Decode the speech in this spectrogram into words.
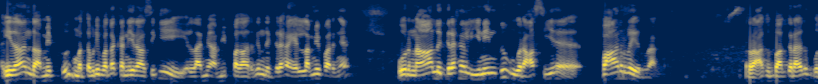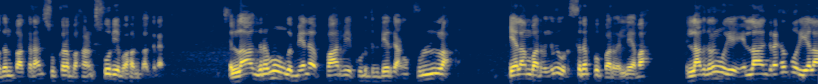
இதுதான் இந்த அமைப்பு. மற்றபடி பார்த்தா கன்னிராசிக்கு எல்லாமே அமைப்பாக தான் இருக்கு. இந்த கிரகம் எல்லாமே பாருங்க ஒரு நாலு கிரகங்கள் இணைந்து உங்க ராசியை பார்வையிடுறாங்க. ராகு பார்க்கறாரு புதன் பார்க்கறாரு சுக்கர பகவான் சூரிய பகவான் பார்க்கறாரு. எல்லா கிரகமும் உங்க மேல பார்வையை கொடுத்துக்கிட்டே இருக்காங்க. ஃபுல்லா ஏழாம் பார்வைங்கிறது ஒரு சிறப்பு பார்வை இல்லையாவா எல்லா கிரகம் ஒரு எல்லா கிரகமும் ஒரு ஏழா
